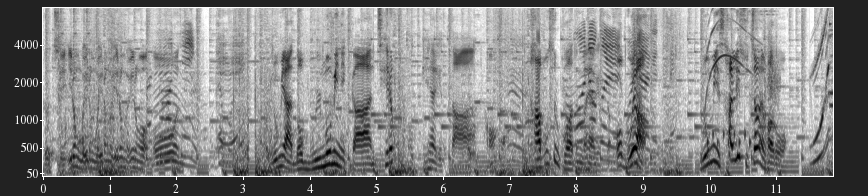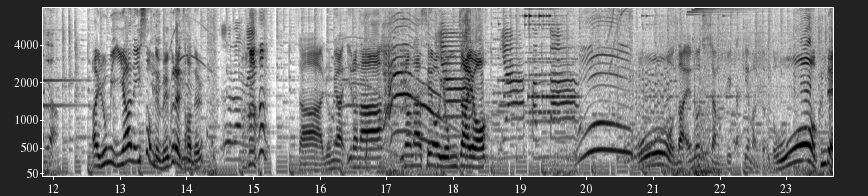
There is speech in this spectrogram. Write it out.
그렇지. 이런 거, 이런 거, 이런 거, 이런 거, 이런 거. 오, 파이팅. 오케이. 루미야, 너 물몸이니까 체력부터 어떻게 해야겠다. 어? 응. 갑옷을 구하든가 해야겠다. 어, 뭐야? 루미 살릴 수 있잖아요, 바로. 뭐야? 아, 루미 이 안에 있었네. 왜 그래, 다들? 그러네. 자, 루미야, 일어나. 일어나세요, 용자요. 야, 간다. 오, 나 에너지장 꽤 크게 만들었다. 오, 근데,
